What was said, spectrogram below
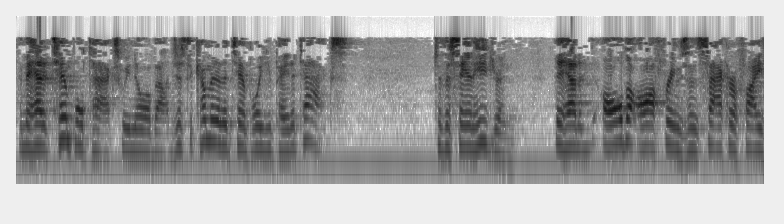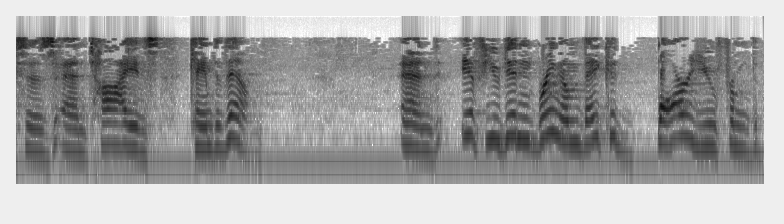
And they had a temple tax we know about. Just to come into the temple, you paid a tax to the Sanhedrin. They had all the offerings and sacrifices and tithes came to them. And if you didn't bring them, they could bar you from the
